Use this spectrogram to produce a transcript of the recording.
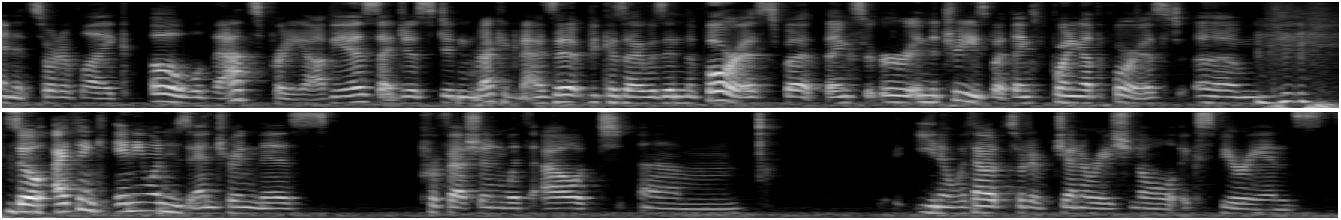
and it's sort of like oh well that's pretty obvious. I just didn't recognize it because i was in the forest but thanks or in the trees but thanks for pointing out the forest. Um, so i think anyone who's entering this profession without um, you know, without sort of generational experience,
